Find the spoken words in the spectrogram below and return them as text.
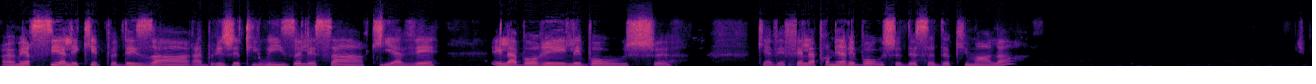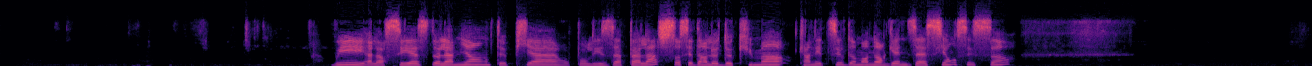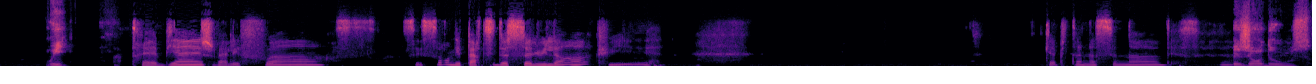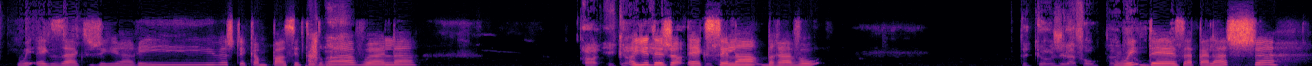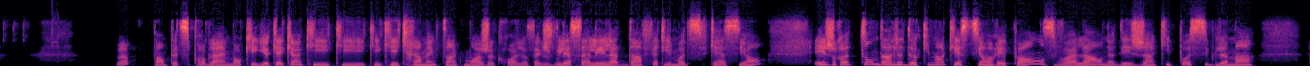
Un merci à l'équipe des arts, à Brigitte Louise Lessard qui avait élaboré l'ébauche, qui avait fait la première ébauche de ce document-là. Oui, alors CS de l'amiante, Pierre, pour les Appalaches, ça c'est dans le document « Qu'en est-il de mon organisation », c'est ça? Oui. Très bien, je vais aller voir. C'est ça, on est parti de celui-là, hein, puis... Capitaine national. Région 12. Oui, exact, j'y arrive. Je t'ai comme passé tout droit, voilà. Ah, il est, ah, il est déjà excellent, bravo. Peut-être corriger la faute. Oui, des Appalaches. bon, petit problème. OK, il y a quelqu'un qui, qui, qui, écrit en même temps que moi, je crois. Là. Fait que je vous laisse aller là-dedans, faites les modifications. Et je retourne dans le document questions-réponses. Voilà, on a des gens qui possiblement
